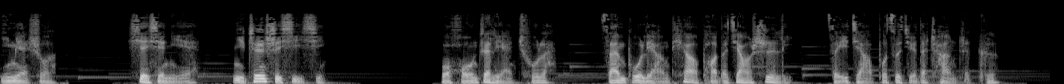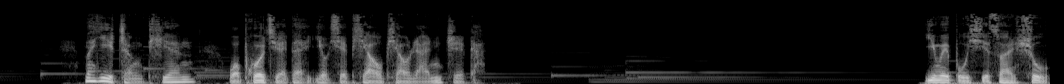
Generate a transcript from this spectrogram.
一面说：“谢谢你，你真是细心。”我红着脸出来，三步两跳跑到教室里。嘴角不自觉的唱着歌。那一整天，我颇觉得有些飘飘然之感。因为补习算术，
